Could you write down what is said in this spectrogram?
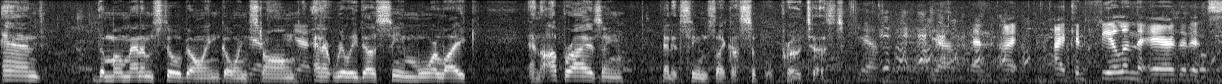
and the momentum's still going, going Yes, strong. yes. And it really does seem more like an uprising than it seems like a simple protest. Yeah, yeah, and I I can feel in the air that it's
